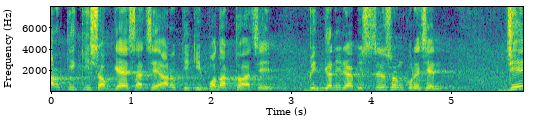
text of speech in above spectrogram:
আরও কি কি সব গ্যাস আছে আরও কি কি পদার্থ আছে, বিজ্ঞানীরা বিশ্লেষণ করেছেন। যে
